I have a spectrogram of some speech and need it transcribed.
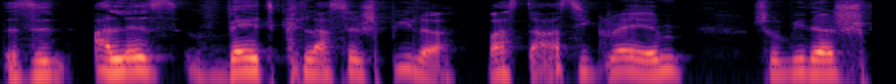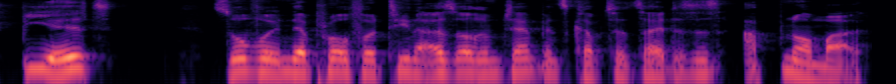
Das sind alles Weltklasse-Spieler. Was Darcy Graham schon wieder spielt, sowohl in der Pro 14 als auch im Champions Cup zurzeit, das ist abnormal.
